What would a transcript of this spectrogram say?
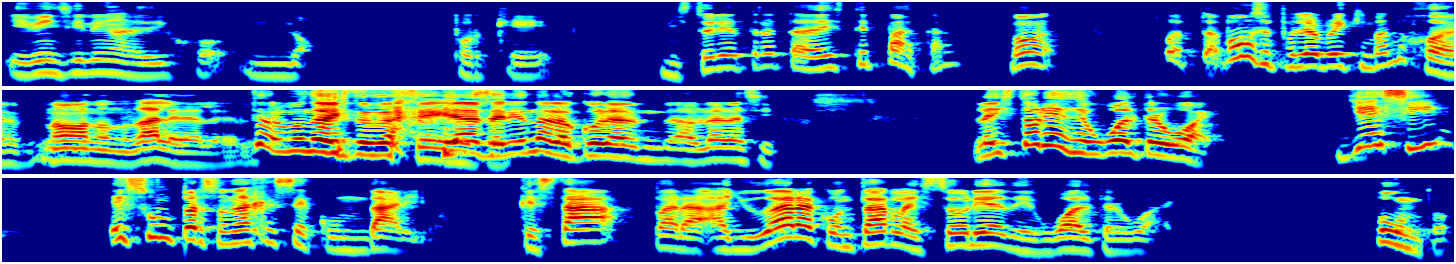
Y Vince Gilligan le dijo, no, porque mi historia trata de este pata. Vamos, vamos a spoiler Breaking Bad, no joder. No, no, no, dale, dale. dale. Todo el mundo ha visto eso. Sí, ya sí. sería una locura hablar así. La historia es de Walter White. Jesse es un personaje secundario que está para ayudar a contar la historia de Walter White. Punto.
